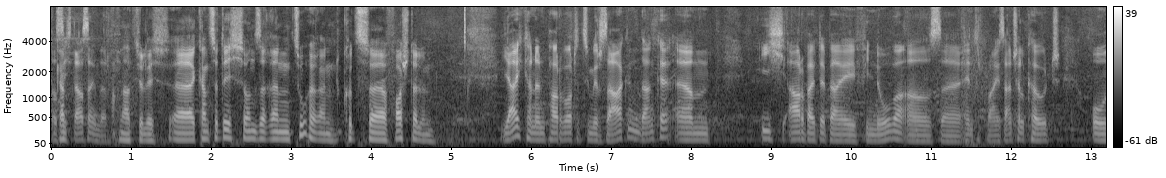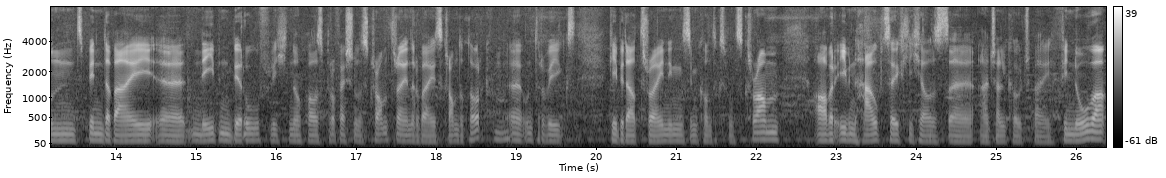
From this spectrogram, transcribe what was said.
dass Kann, ich da sein darf. Natürlich. Äh, kannst du dich unseren Zuhörern kurz äh, vorstellen? Ja, ich kann ein paar Worte zu mir sagen, danke. Ähm, ich arbeite bei Finova als äh, Enterprise Agile Coach und bin dabei äh, nebenberuflich noch als Professional Scrum Trainer bei Scrum.org mhm. äh, unterwegs, gebe da Trainings im Kontext von Scrum, aber eben hauptsächlich als äh, Agile Coach bei Finova.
